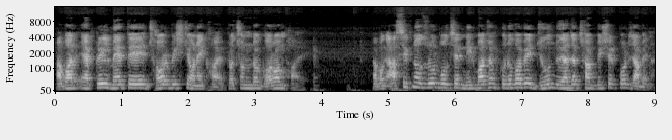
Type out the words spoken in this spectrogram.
আবার এপ্রিল, মেতে ঝড় বৃষ্টি অনেক হয় প্রচণ্ড গরম হয়। এবং আসিফ নজরুল বলছেন, নির্বাচন কোনোভাবে জুন দুই হাজার পর যাবে না।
